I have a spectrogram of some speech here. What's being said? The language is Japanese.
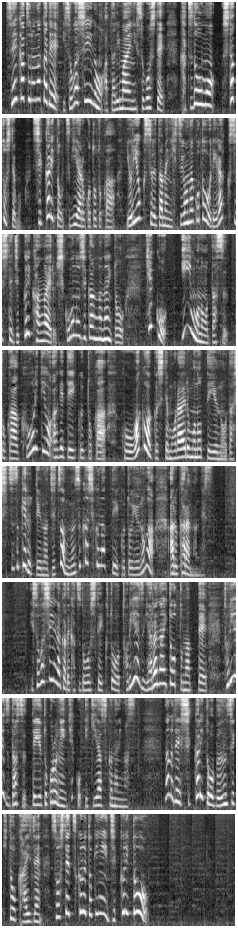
生活の中で忙しいのを当たり前に過ごして活動もしたとしてもしっかりと次やることとかより良くするために必要なことをリラックスしてじっくり考える思考の時間がないと結構いいものを出すとかクオリティを上げていくとかこうワクワクしてもらえるものっていうのを出し続けるっていうのは実は難しくなっていくというのがあるからなんです。忙しい中で活動していくととりあえずやらないととなってとりあえず出すっていうところに結構行きやすくなります。なのでしっかりと分析と改善そして作る時にじっくりと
